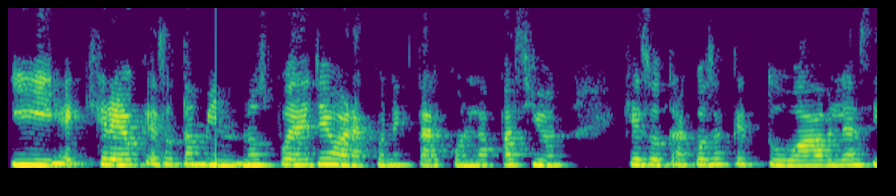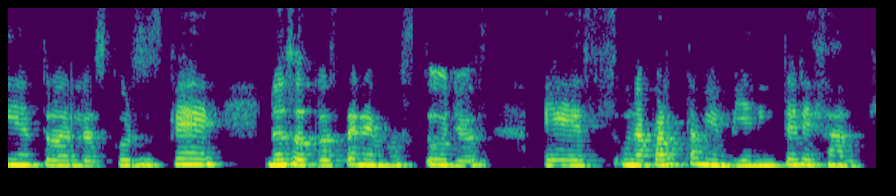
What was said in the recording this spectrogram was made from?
Y eh, creo que eso también nos puede llevar a conectar con la pasión, que es otra cosa que tú hablas y dentro de los cursos que nosotros tenemos tuyos, es una parte también bien interesante.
